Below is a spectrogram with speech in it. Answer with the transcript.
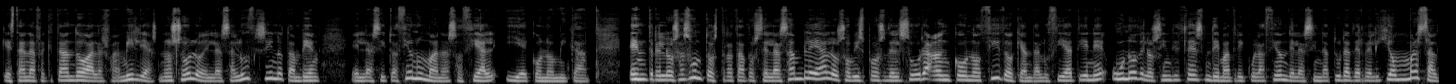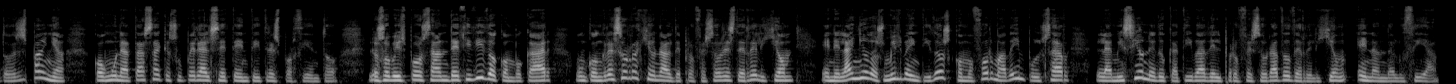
que están afectando a las familias, no solo en la salud, sino también en la situación humana, social y económica. Entre los asuntos tratados en la Asamblea, los obispos del sur han conocido que Andalucía tiene uno de los índices de matriculación de la asignatura de religión más altos de España, con una tasa que supera el 73%. Los obispos han decidido convocar un Congreso Regional de Profesores de Religión en el año 2022 como forma de impulsar la misión educativa del profesorado de religión en Andalucía.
